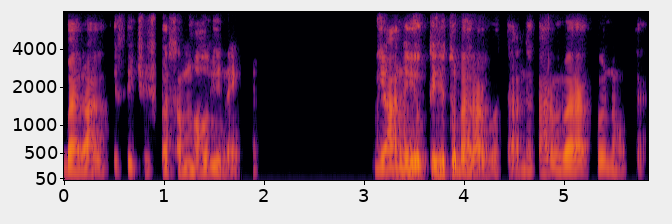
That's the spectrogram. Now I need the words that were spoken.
वैराग किसी चीज़ का संभव ही नहीं है। ज्ञान युक्त ही तो वैराग होता है, अंधकार में वैराग कोई ना होता है।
